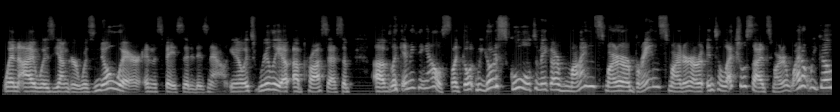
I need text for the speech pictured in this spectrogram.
when i was younger was nowhere in the space that it is now. You know it's really a, a process of of like anything else like go, we go to school to make our minds smarter our brains smarter our intellectual side smarter why don't we go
